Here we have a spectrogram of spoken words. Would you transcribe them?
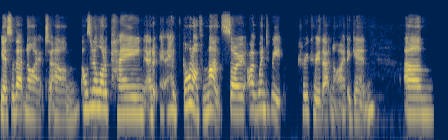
yeah, so that night um, I was in a lot of pain and it had gone on for months. So I went a bit cuckoo that night again. Um,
